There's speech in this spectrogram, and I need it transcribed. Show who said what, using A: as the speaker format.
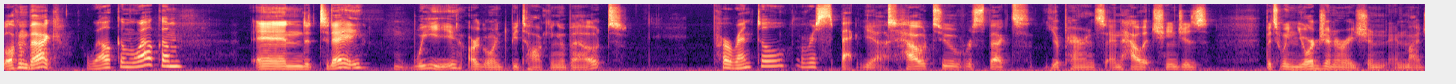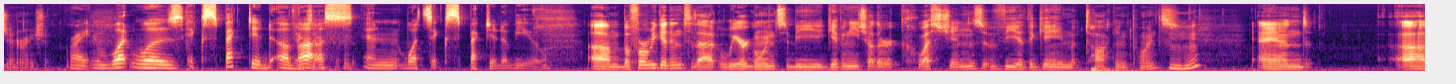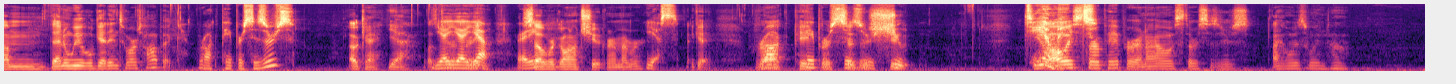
A: Hi,
B: Hey there.
A: welcome back.
B: Welcome, welcome.
A: And today we are going to be talking about
B: Parental respect.
A: yeah, how to respect your parents and how it changes between your generation and my generation.
B: Right. And what was expected of us and what's expected of you.
A: Um, before we get into that, we are going to be giving each other questions via the game Talking Points.
B: Mm-hmm.
A: And um, then we will get into our topic.
B: Rock, paper, scissors?
A: Okay, yeah. Let's
B: yeah, yeah,
A: Ready?
B: yeah. Ready?
A: So we're going on shoot, remember?
B: yes.
A: Okay. Rock, paper, scissors, shoot. You
B: Damn
A: always
B: it.
A: throw paper and I always throw scissors. I always win, huh?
